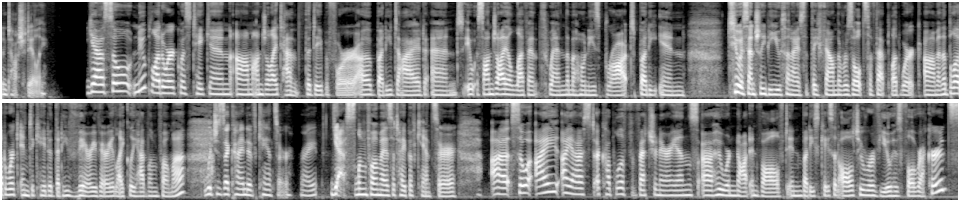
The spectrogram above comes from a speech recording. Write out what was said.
Natasha Daly. Yeah, so new blood work was taken um, on July 10th, the day before uh, Buddy died. And it was on July 11th when the Mahonies brought Buddy in to essentially be euthanized that they found the results of that blood work. Um, and the blood work indicated that he very, very likely had lymphoma. Which is a kind of cancer, right? Yes, lymphoma is a type of cancer. Uh, so I, I asked a couple of veterinarians uh, who were not involved in Buddy's case at all to review his full records.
